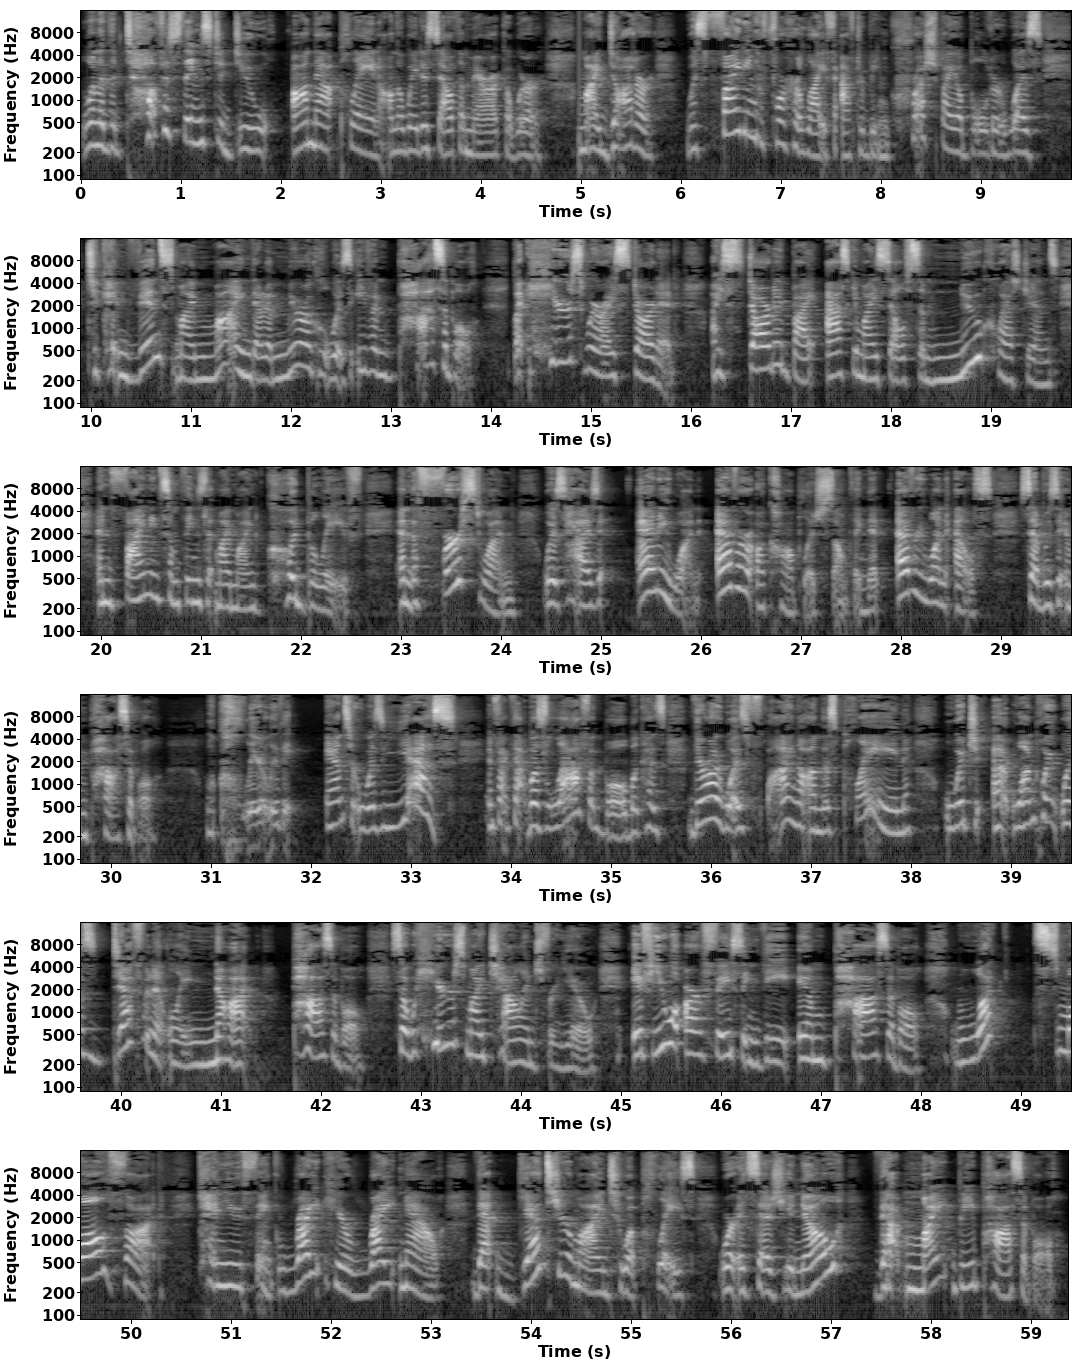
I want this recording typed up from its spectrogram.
one of the toughest things to do on that plane on the way to South America where my daughter was fighting for her life after being crushed by a boulder was to convince my mind that a miracle was even possible. But here's where I started. I started by asking myself some new questions and finding some things that my mind could believe. And the first one was, has anyone ever accomplished something that everyone else said was impossible? Well, clearly the answer was yes. In fact, that was laughable because there I was flying on this plane, which at one point was definitely not possible. So here's my challenge for you. If you are facing the impossible, what small thought can you think right here, right now, that gets your mind to a place where it says, you know, that might be possible?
